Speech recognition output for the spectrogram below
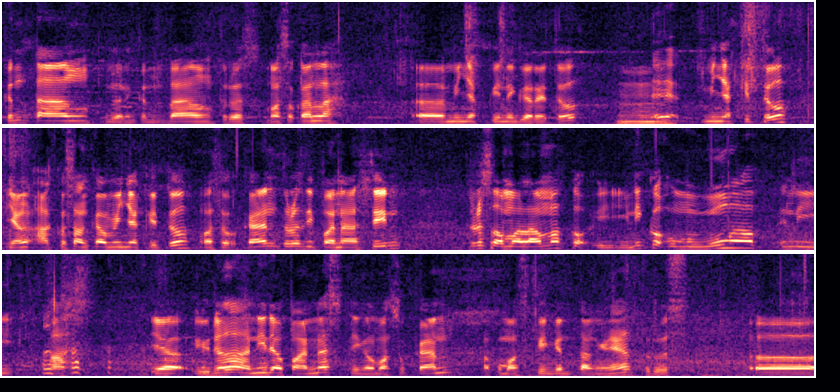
kentang goreng kentang terus masukkanlah eh, minyak vinegar itu. Hmm. eh minyak itu yang aku sangka minyak itu masukkan terus dipanasin. Terus lama-lama kok "Ih, ini kok menguap ini. Ah ya udahlah ini udah panas tinggal masukkan. Aku masukin kentangnya terus eh,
